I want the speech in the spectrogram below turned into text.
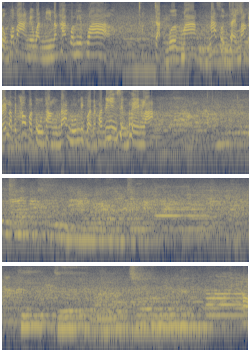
หลวงพระบางในวันนี้นะคะ ก็เรียกว่าจัดเวิร์กมาก น่าสนใจมากเอ้ยเราไปเข้าประตูทางด้านนู้นดีกว่านะคะ ได้ยินเสียงเพลงละโอ้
